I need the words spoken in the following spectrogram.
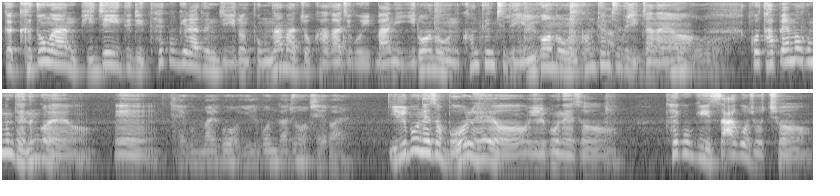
그러니까 그동안 BJ들이 태국이라든지 이런 동남아 쪽 가가지고 이- 많이 이뤄놓은 컨텐츠들 읽어놓은 컨텐츠들 있잖아요. 그거 다 빼먹으면 되는 거예요. 예. 태국 말고 일본 가죠 제발 일본에서 뭘 해요? 일본에서 태국이 싸고 좋죠.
